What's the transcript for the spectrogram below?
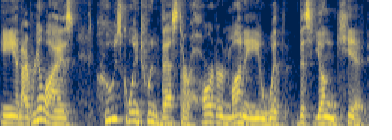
And I realized who's going to invest their hard earned money with this young kid?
